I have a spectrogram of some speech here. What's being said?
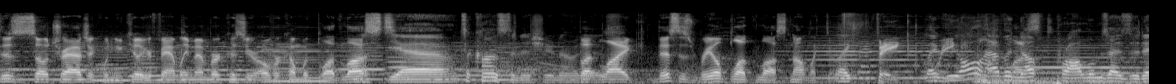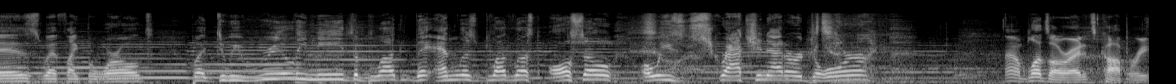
this is so tragic when you kill your family member because you're overcome with bloodlust. Yeah, it's a constant issue nowadays. But like, this is real bloodlust, not like the Like- fake. Like we all have enough problems as it is with like the world, but do we really need the blood, the endless bloodlust also always scratching at our door? Oh, blood's all right. It's coppery.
